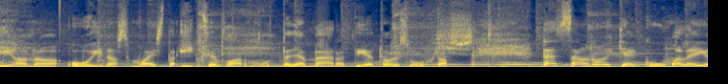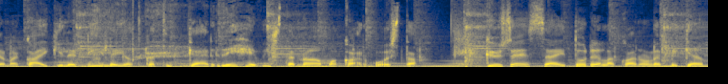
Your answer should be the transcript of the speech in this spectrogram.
Ihanaa oinasmaista itsevarmuutta ja määrätietoisuutta. Tässä on oikein kuuma leijona kaikille niille, jotka tykkää rehevistä naamakarvoista. Kyseessä ei todellakaan ole mikään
